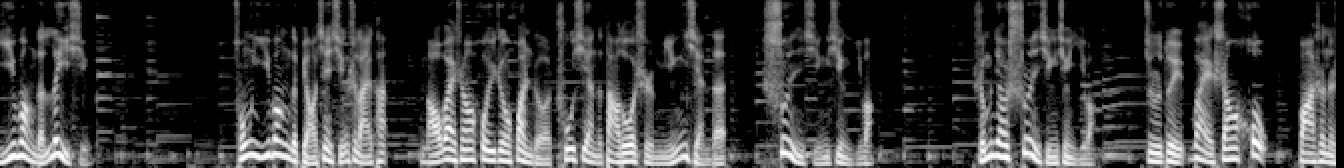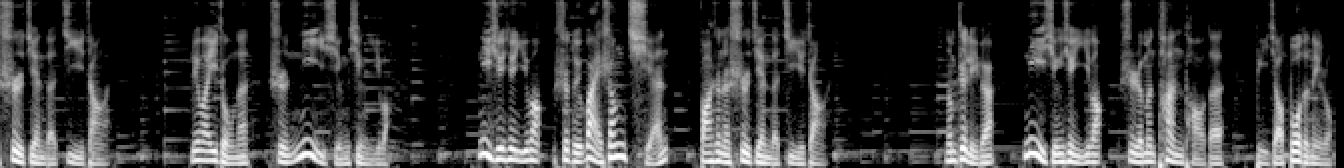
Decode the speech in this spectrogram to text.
遗忘的类型，从遗忘的表现形式来看，脑外伤后遗症患者出现的大多是明显的顺行性遗忘。什么叫顺行性遗忘？就是对外伤后发生的事件的记忆障碍。另外一种呢是逆行性遗忘。逆行性遗忘是对外伤前发生的事件的记忆障碍。那么这里边逆行性遗忘是人们探讨的比较多的内容。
